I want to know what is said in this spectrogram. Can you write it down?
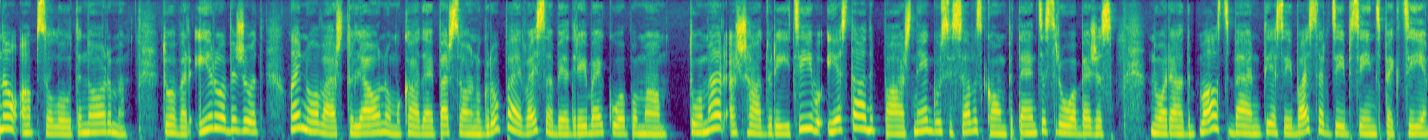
nav absolūta norma. To var ierobežot, lai novērstu ļaunumu kādai personu grupai vai sabiedrībai kopumā. Tomēr ar šādu rīcību iestāde pārsniegusi savas kompetences robežas, norāda Valsts bērnu tiesību aizsardzības inspekcija.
